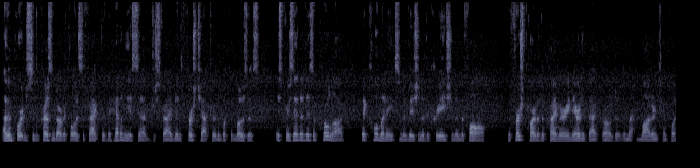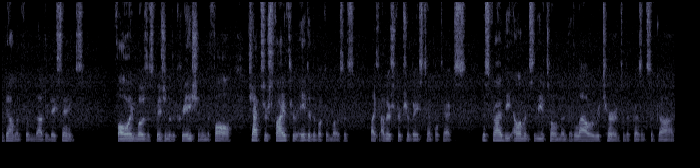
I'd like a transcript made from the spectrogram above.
Of importance to the present article is the fact that the heavenly ascent described in the first chapter of the book of Moses is presented as a prologue that culminates in a vision of the creation and the fall, the first part of the primary narrative background of the modern temple endowment for Latter day Saints. Following Moses' vision of the creation and the fall, chapters 5 through 8 of the book of Moses, like other scripture based temple texts, describe the elements of the atonement that allow a return to the presence of God.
